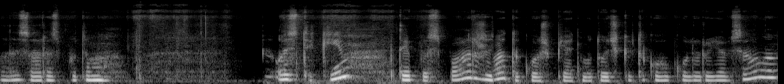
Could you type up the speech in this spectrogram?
Але зараз будемо ось такі, типу спаржі. А також 5 моточків такого кольору я взяла.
